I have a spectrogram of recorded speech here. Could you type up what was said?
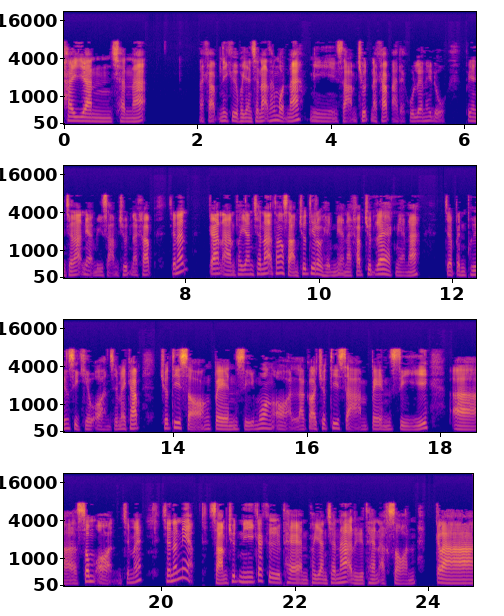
พยัญชนะนะครับนี่คือพยัญชนะทั้งหมดนะมี 3 ชุดนะครับอาเดี๋ยวครูเลื่อนให้ดู พยัญชนะเนี่ยมี 3 ชุดนะครับ ฉะนั้นการอ่านพยัญชนะทั้ง 3 ชุดที่เราเห็นเนี่ยนะครับชุดแรกเนี่ยนะ จะเป็นพื้นสีเขียวอ่อนใช่ไหมครับ ชุดที่ 2 เป็นสีม่วงอ่อน แล้วก็ชุดที่ 3 เป็นสีส้มอ่อนใช่ไหมฉะนั้นเนี่ยสชุดนี้ก็คือแทนพยัญชนะ หรือแทนอักษรกลาง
